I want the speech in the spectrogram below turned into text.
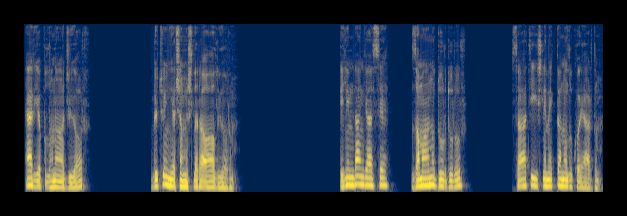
Her yapılana acıyor, bütün yaşamışlara ağlıyorum. Elimden gelse zamanı durdurur, saati işlemekten alıkoyardım.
